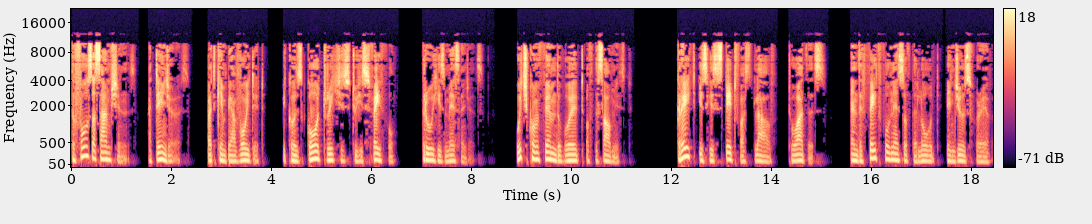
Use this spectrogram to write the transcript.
The false assumptions are dangerous but can be avoided because God reaches to his faithful through his messengers, which confirm the word of the psalmist. Great is his steadfast love towards us, and the faithfulness of the Lord endures forever.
